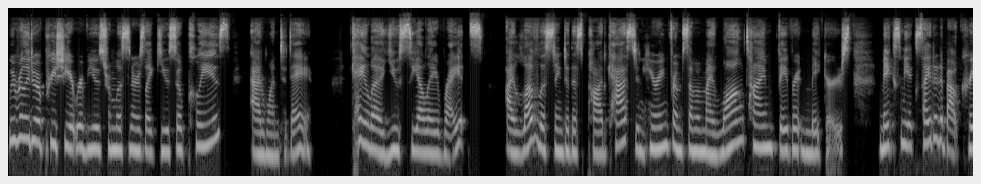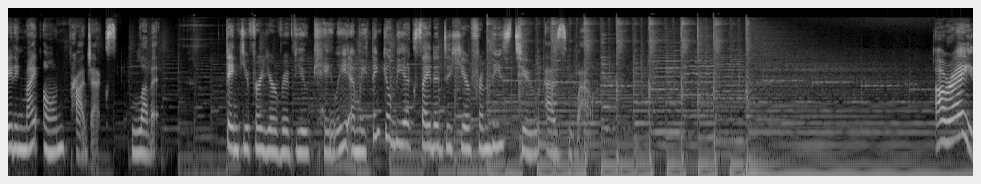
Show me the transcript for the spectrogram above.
We really do appreciate reviews from listeners like you, so please add one today. Kayla UCLA writes, I love listening to this podcast and hearing from some of my longtime favorite makers. Makes me excited about creating my own projects. Love it. Thank you for your review, Kaylee, and we think you'll be excited to hear from these two as well. All right,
